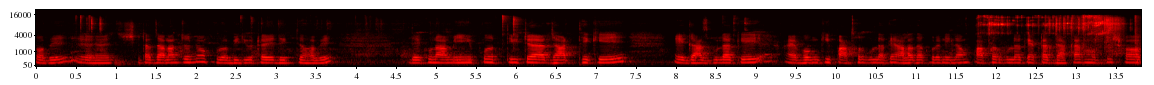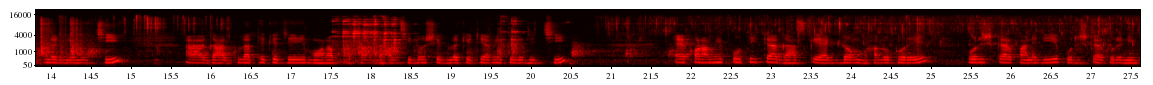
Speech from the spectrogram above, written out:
তবে সেটা জানার জন্য পুরো ভিডিওটাই দেখতে হবে। দেখুন, আমি প্রতিটা ঝাড় থেকে এই গাছগুলাকে এবং কি পাথরগুলাকে আলাদা করে নিলাম। পাথরগুলাকে একটা জাকার মধ্যে সবগুলো নিয়ে নিচ্ছি। আর গাছগুলা থেকে যে মরা পাতা, ডাল ছিল, সেগুলো কেটে আমি ফেলে দিচ্ছি। এখন আমি প্রতিটা গাছকে একদম ভালো করে পরিষ্কার পানি দিয়ে পরিষ্কার করে নিব,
